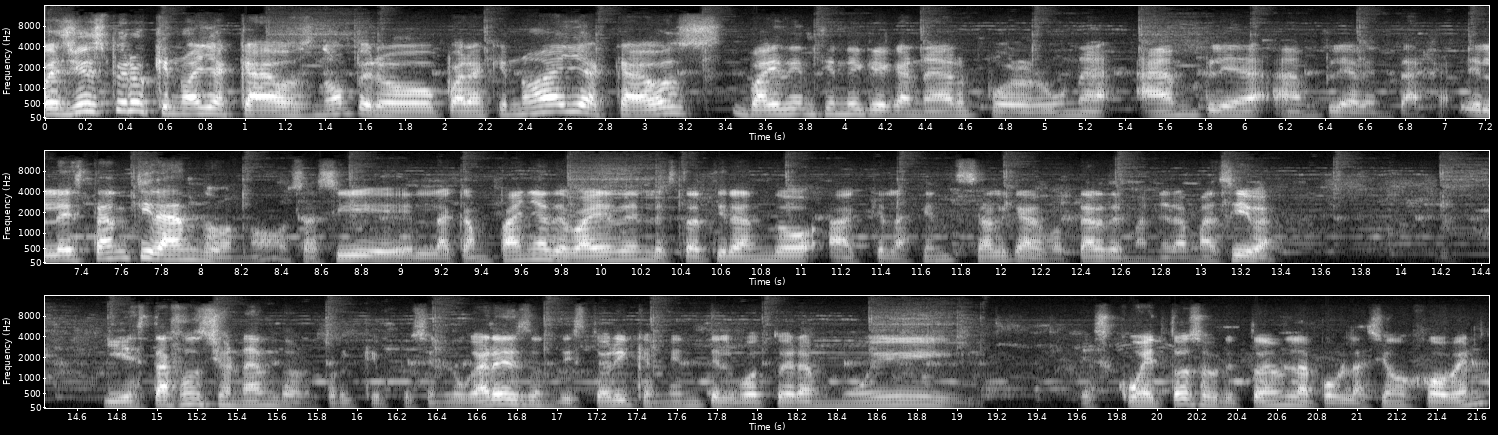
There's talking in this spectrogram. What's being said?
pues yo espero que no haya caos, ¿no? Pero para que no haya caos, Biden tiene que ganar por una amplia, amplia ventaja. Le están tirando, ¿no? O sea, sí, la campaña de Biden le está tirando a que la gente salga a votar de manera masiva. Y está funcionando, porque pues en lugares donde históricamente el voto era muy escueto, sobre todo en la población joven,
